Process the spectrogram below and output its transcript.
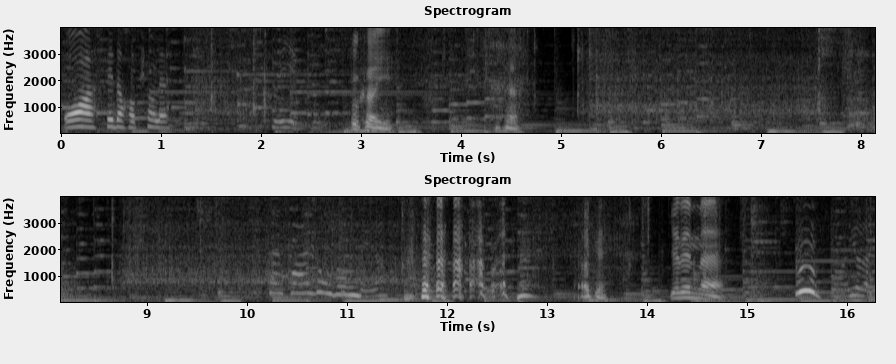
哇，飞得好漂亮。可以可以。不可以。你看，再刮肉都没了。OK，get、in there。哇，越来越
